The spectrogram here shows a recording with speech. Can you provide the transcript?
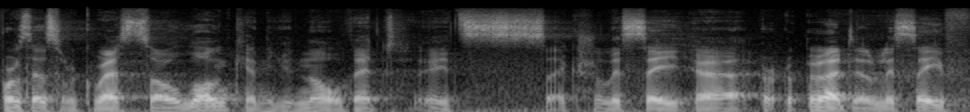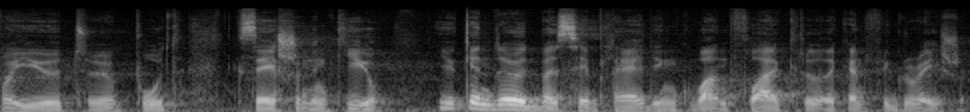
process requests so long, and you know that it's actually say, uh, relatively safe for you to put indexation in queue. You can do it by simply adding one flag to the configuration.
